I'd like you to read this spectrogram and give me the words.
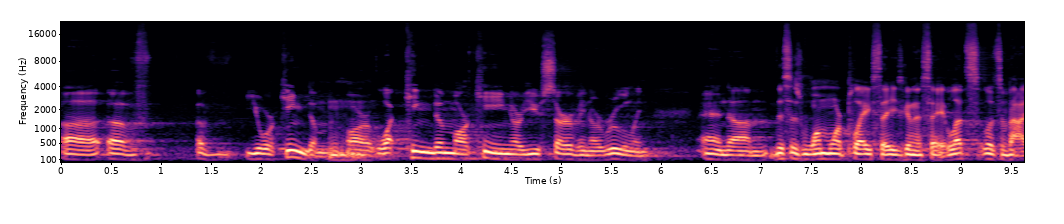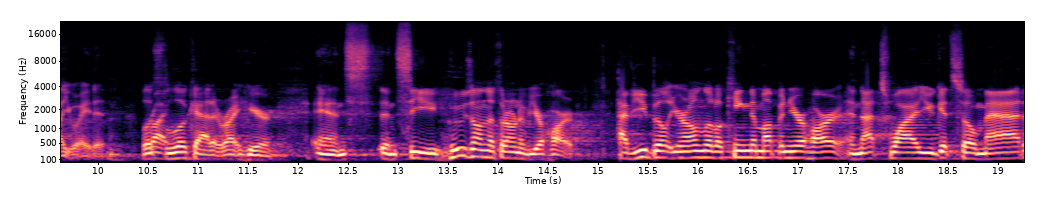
uh, of of your kingdom, Mm-hmm. or what kingdom or king are you serving or ruling? And um, This is one more place that he's going to say, let's, let's evaluate it. Let's Right. look at it right here and, and see who's on the throne of your heart. Have you built your own little kingdom up in your heart, and that's why you get so mad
